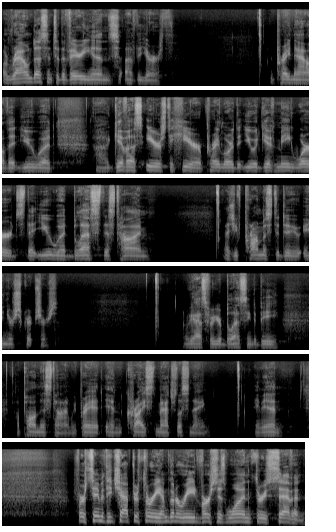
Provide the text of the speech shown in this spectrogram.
around us and to the very ends of the earth. We pray now that you would uh, give us ears to hear. Pray, Lord, that you would give me words, that you would bless this time as you've promised to do in your scriptures. We ask for your blessing to be upon this time. We pray it in Christ's matchless name. Amen. 1 Timothy chapter 3, I'm going to read verses 1 through 7.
